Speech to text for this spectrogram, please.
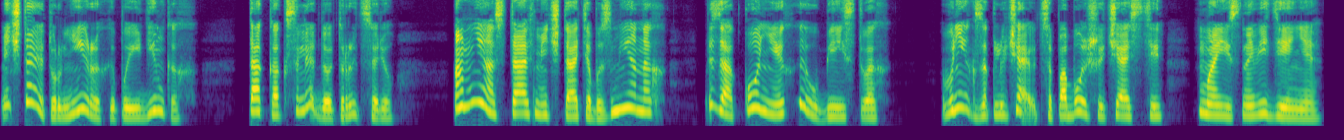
мечтай о турнирах и поединках, так, как следует рыцарю, а мне оставь мечтать об изменах, беззакониях и убийствах. В них заключаются по большей части мои сновидения.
